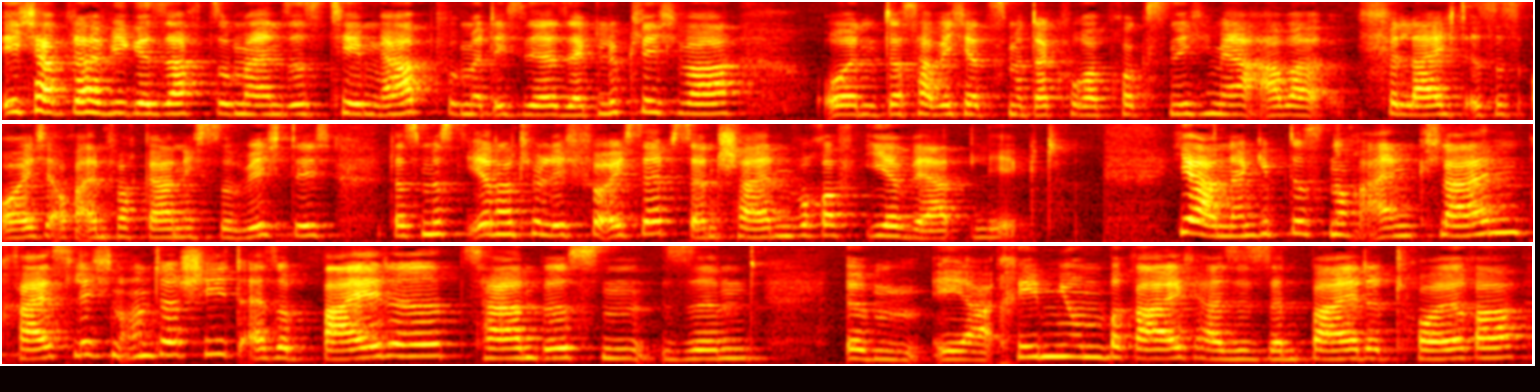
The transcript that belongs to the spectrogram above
Ich habe da, wie gesagt, so mein System gehabt, womit ich sehr, sehr glücklich war. Und das habe ich jetzt mit der Curaprox nicht mehr, aber vielleicht ist es euch auch einfach gar nicht so wichtig. Das müsst ihr natürlich für euch selbst entscheiden, worauf ihr Wert legt. Ja, und dann gibt es noch einen kleinen preislichen Unterschied. Also beide Zahnbürsten sind im eher Premium-Bereich, also sie sind beide teurer.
